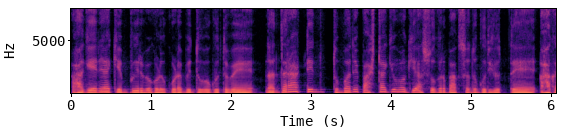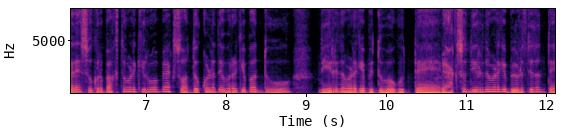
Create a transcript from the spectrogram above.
ಹಾಗೇನೆ ಆ ಕೆಂಪು ಇರುವೆಗಳು ಕೂಡ ಬಿದ್ದು ಹೋಗುತ್ತವೆ. ನಂತರ ತುಂಬಾನೇ ಫಾಸ್ಟ್ ಆಗಿ ಹೋಗಿ ಆ ಶುಗರ್ ಬಾಕ್ಸ್ ಅನ್ನು ಗುದಿಯುತ್ತೆ ಆಗಲೇ ಶುಗರ್ ಬಾಕ್ಸ್ನ ಒಳಗೆ ಇರುವ ಮ್ಯಾಕ್ಸ್ ಅಂದುಕೊಳ್ಳದೆ ಹೊರಗೆ ಬಂದು ನೀರಿನ ಒಳಗೆ ಬಿದ್ದು ಹೋಗುತ್ತೆ. ಮ್ಯಾಕ್ಸ್ ನೀರಿನ ಒಳಗೆ ಬೀಳುತ್ತಿದ್ದಂತೆ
